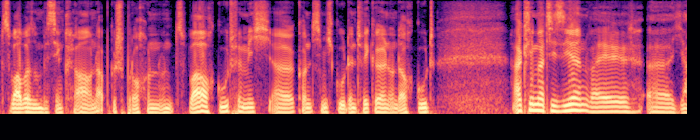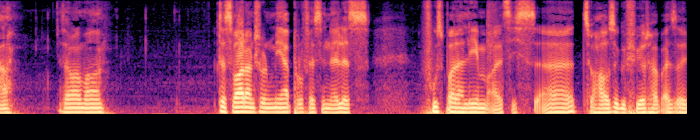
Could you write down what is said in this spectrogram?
Das war aber so ein bisschen klar und abgesprochen und war auch gut für mich, äh, konnte ich mich gut entwickeln und auch gut akklimatisieren, weil äh, ja, sagen wir mal, das war dann schon mehr professionelles Fußballerleben, als ich es äh, zu Hause geführt habe. Also,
